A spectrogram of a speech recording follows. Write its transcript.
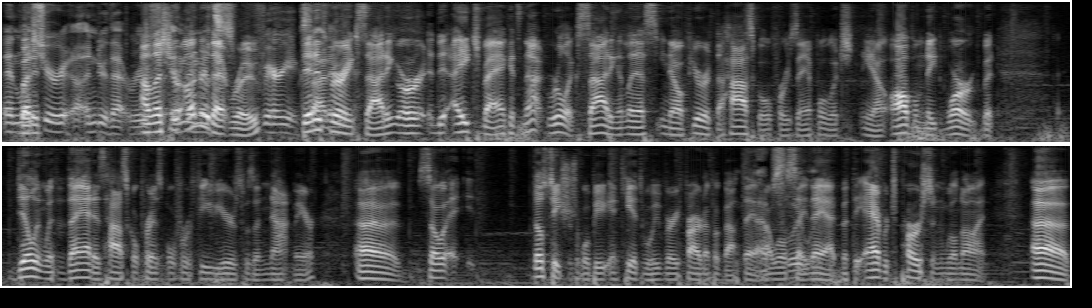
Unless if- you're under that roof. unless you're under that roof, very exciting. then it's very exciting. Or the HVAC, it's not real exciting unless you know if you're at the high school, for example, which you know all of them need work, but dealing with that as high school principal for a few years was a nightmare. Uh, so it, those teachers will be and kids will be very fired up about that. I will say that, but the average person will not. Uh,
